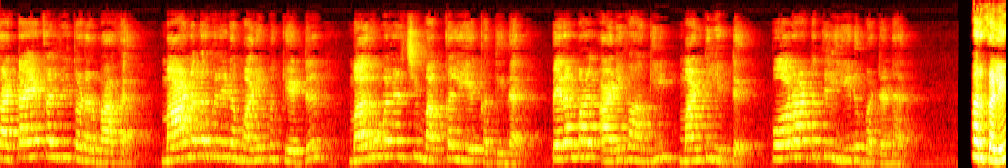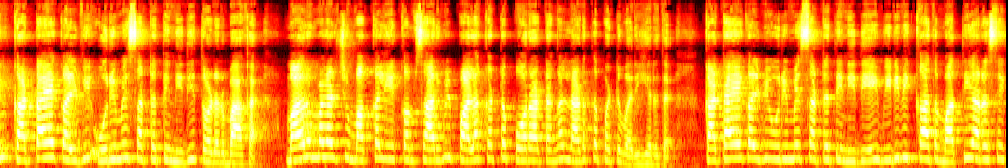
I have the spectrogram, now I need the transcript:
கட்டாய கல்வி தொடர்பாக மாணவர்களிடம் மன்னிப்பு கேட்டு மறுமலர்ச்சி மக்கள் இயக்கத்தினர் பெருமாள் அடிவாங்கி மண்டியிட்டு போராட்டத்தில் ஈடுபட்டனர். மாணவர்களின் கட்டாய கல்வி உரிமை சட்டத்தின் நிதி தொடர்பாக மறுமலர்ச்சி மக்கள் இயக்கம் சார்பில் பல கட்ட போராட்டங்கள் நடத்தப்பட்டு வருகிறது. கட்டாய கல்வி உரிமை சட்டத்தின் நிதியை விடுவிக்காத மத்திய அரசை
